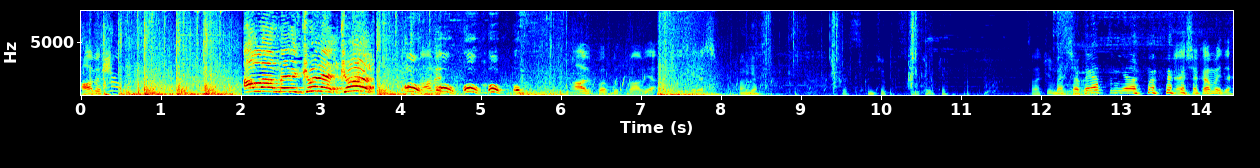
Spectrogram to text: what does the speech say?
Abi. Allah'ım beni kör et kör. Oh Abi. oh oh oh oh. Abi korkutma abi ya. Böyle şeyler. Kan gel. Gel, Sıkıntı yok, sıkıntı yok gel. Sakin ben şaka yaptım ya. Ha, şaka mıydı?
